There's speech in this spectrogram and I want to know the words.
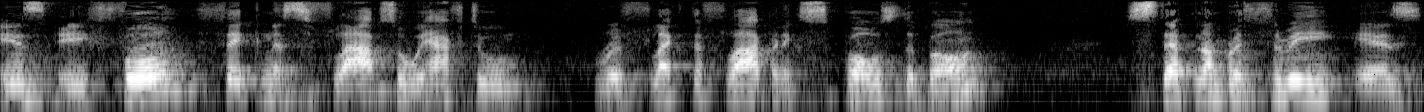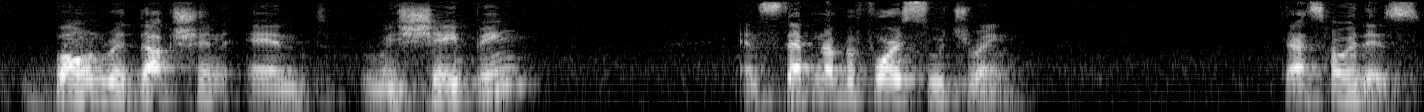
is a full thickness flap, so we have to reflect the flap and expose the bone. Step number three is bone reduction and reshaping. And step number four is suturing. That's how it is.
